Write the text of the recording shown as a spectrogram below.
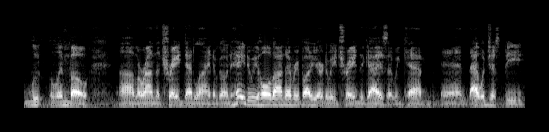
limbo um, around the trade deadline of going, hey, do we hold on to everybody or do we trade the guys that we can? And that would just be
